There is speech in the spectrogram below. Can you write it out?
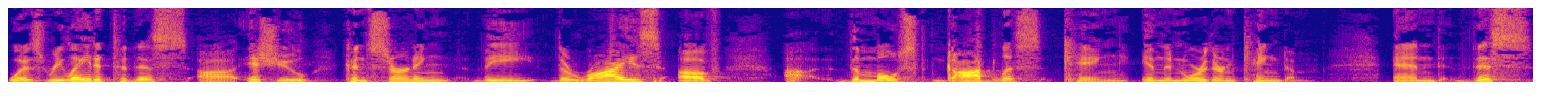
was related to this uh, issue concerning the the rise of uh, the most godless king in the northern kingdom. And this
